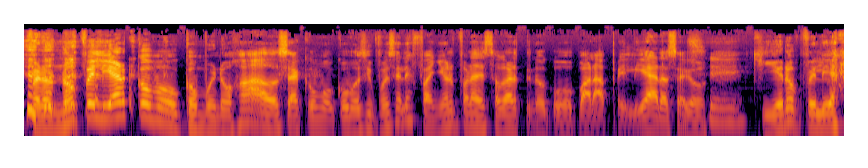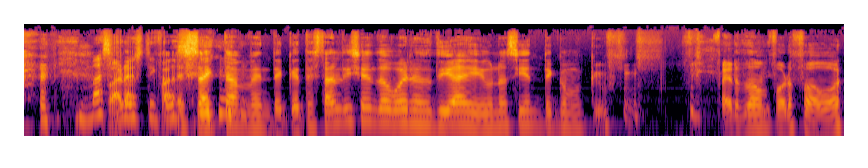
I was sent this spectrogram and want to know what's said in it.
Pero no pelear como, como enojado, o sea, como, como si fuese el español para desahogarte, no, como para pelear, o sea, como Sí. quiero pelear. Más para- rústicos. pa- exactamente, que te están diciendo buenos días y uno siente como que, perdón, por favor.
